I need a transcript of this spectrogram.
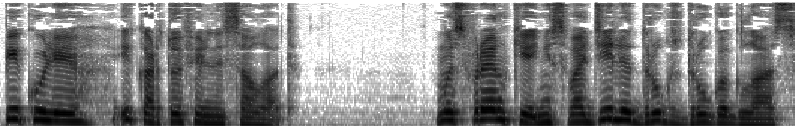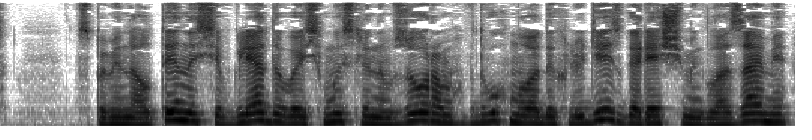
пикули и картофельный салат. Мы с Фрэнки не сводили друг с друга глаз вспоминал Теннесси, вглядываясь мысленным взором в двух молодых людей с горящими глазами,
